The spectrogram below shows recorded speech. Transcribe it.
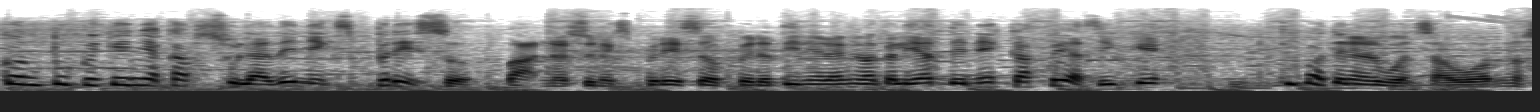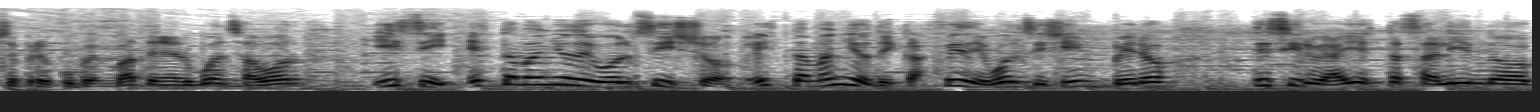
con tu pequeña cápsula de Nespresso. Va, no es un expreso, pero tiene la misma calidad de Nescafé, así que va a tener buen sabor, no se preocupen, va a tener buen sabor. Y sí, es tamaño de bolsillo, es tamaño de café de bolsillín, pero sirve, ahí está saliendo,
